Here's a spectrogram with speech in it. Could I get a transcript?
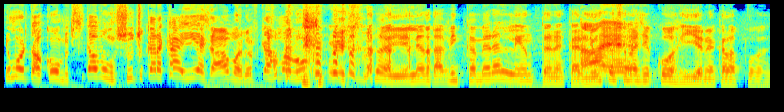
Em Mortal Kombat, se dava um chute, o cara caía já, mano. Eu ficava maluco com isso. Não, e ele andava em câmera lenta, né, cara? Ah, Nenhum é. personagem corria naquela porra.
